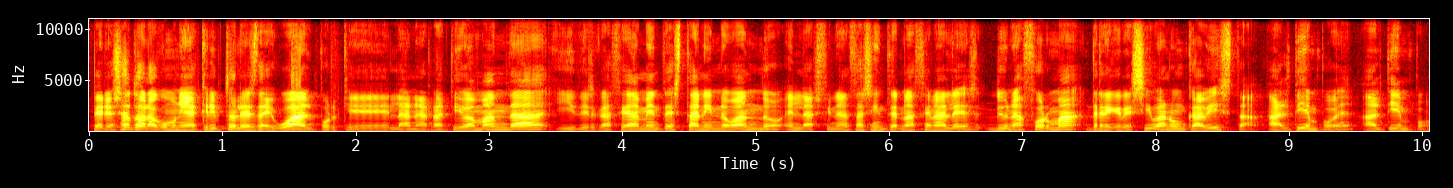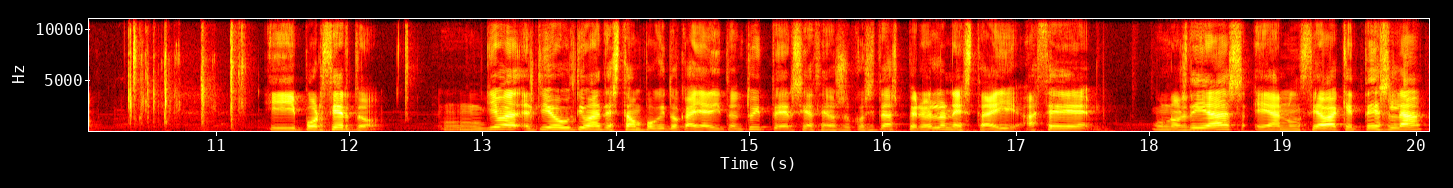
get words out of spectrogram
Pero eso a toda la comunidad cripto les da igual, porque la narrativa manda y desgraciadamente están innovando en las finanzas internacionales de una forma regresiva nunca vista, al tiempo, ¿eh? Al tiempo. Y por cierto, mm, lleva, el tío últimamente está un poquito calladito en Twitter, sí haciendo sus cositas, pero no está ahí. Hace unos días eh, anunciaba que Tesla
